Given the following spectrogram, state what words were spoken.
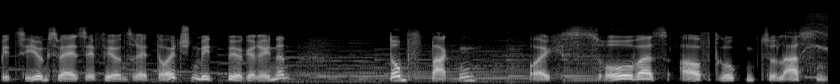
beziehungsweise für unsere deutschen Mitbürgerinnen, Dumpfbacken, euch sowas aufdrucken zu lassen.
